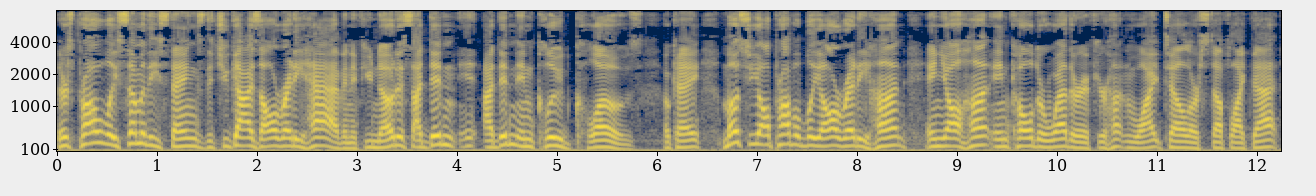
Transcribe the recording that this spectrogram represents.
there's probably some of these things that you guys already have. And if you notice, I didn't, I didn't include clothes. Okay. Most of y'all probably already hunt and y'all hunt in colder weather if you're hunting whitetail or stuff like that.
